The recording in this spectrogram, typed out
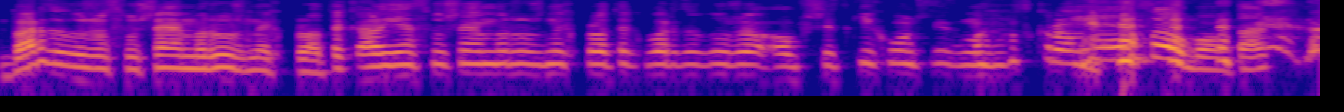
Bardzo dużo słyszałem różnych plotek, ale ja słyszałem różnych plotek bardzo dużo o wszystkich, łącznie z moją skromną osobą, tak? No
